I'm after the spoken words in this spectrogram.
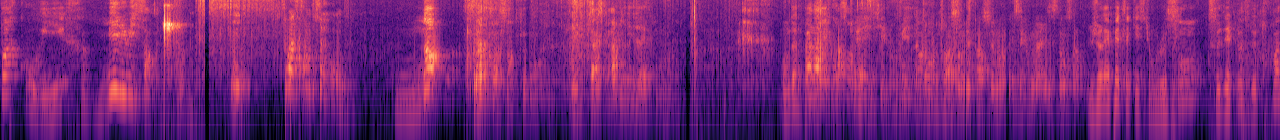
parcourir 1800 mètres 60 secondes. Non Pas 60 secondes. C'est ta gravité de répondre. On donne pas la réponse en régie, s'il vous plaît. Attends, attends. 300 mètres par seconde, et c'est combien la distance là Je répète la question. Le son se déplace de 3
